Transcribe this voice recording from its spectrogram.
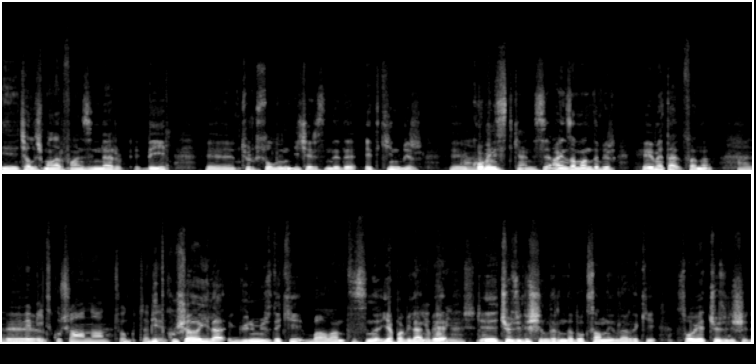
e, çalışmalar, fanzinler değil. E, Türk solunun içerisinde de etkin bir e, komünist kendisi. Aynı zamanda bir heavy metal fanı. Aynen ee, ve bit kuşağından çok tabii. Bit kuşağıyla günümüzdeki bağlantısını yapabilen ve e, çözülüş yıllarında 90'lı yıllardaki Sovyet çözülüşü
